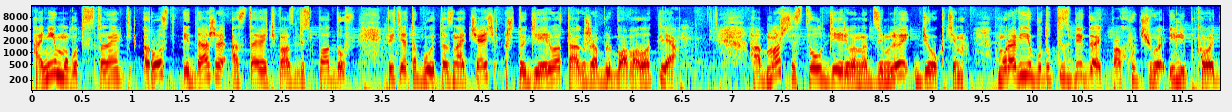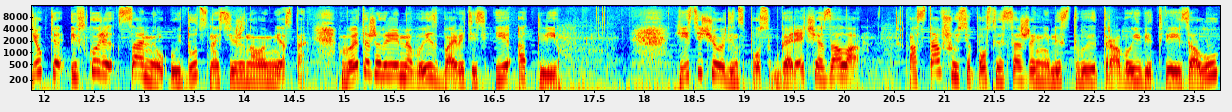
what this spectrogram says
они могут остановить рост и даже оставить вас без плодов. Ведь это будет означать, что дерево также облюбовало тля. Обмажьте ствол дерева над землей дегтем. Муравьи будут избегать пахучего и липкого дегтя и вскоре сами уйдут с насиженного места. В это же время вы избавитесь и от ли. Есть еще один способ – горячая зола. Оставшуюся после сожжения листвы, травы, ветвей золу,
